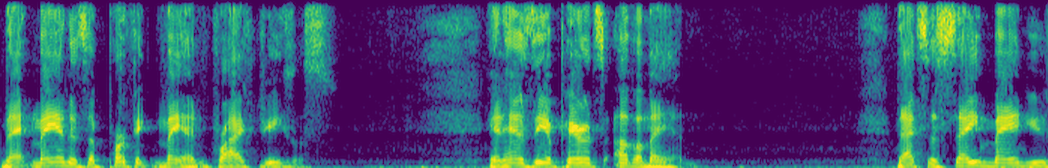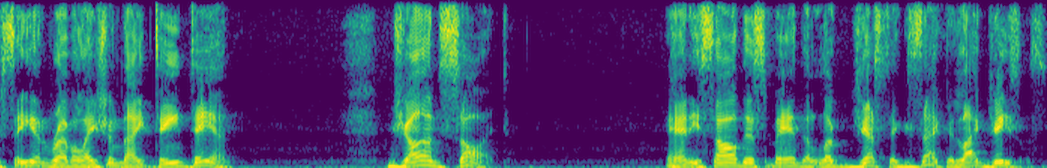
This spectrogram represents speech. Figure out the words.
That man is the perfect man, Christ Jesus. It has the appearance of a man. That's the same man you see in Revelation 19:10. John saw it. And he saw this man that looked just exactly like Jesus.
